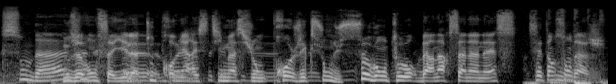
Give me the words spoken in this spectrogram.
sondage. Nous avons, ça y est, la Euh, toute première voilà, estimation, projection du second tour. Bernard Sananès, c'est un sondage.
